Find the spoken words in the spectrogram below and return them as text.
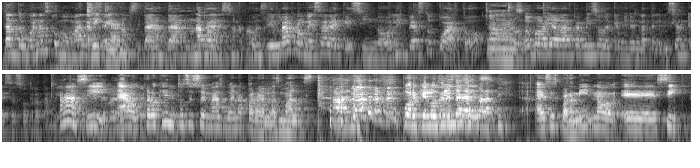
Tanto buenas como malas. Sí, ¿eh? claro. Tan, Sí, claro. tan, Una tan- promesa, una promesa. Cumplir la promesa de que si no limpias tu cuarto, Ah, no sí. te voy a dar permiso de que mires la televisión. Esa es otra también. Ah, Porque sí. Ah, creo que entonces soy más buena para las malas. Ah, no. Porque los Pero niños. era es- para ti. Eso es para mí. No, eh, sí.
